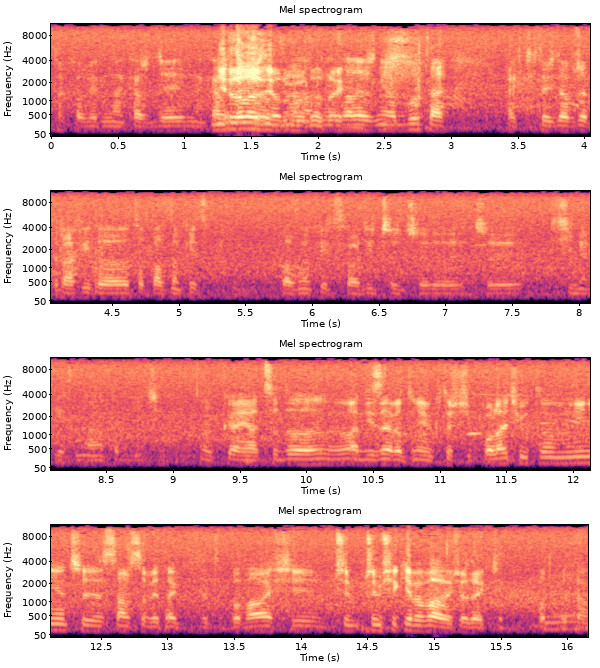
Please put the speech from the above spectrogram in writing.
ktokolwiek na każdy... Na każdy Niezależnie od no, buta, tak? Niezależnie od buta. Jak Ci ktoś dobrze trafi, to, to paznokieć, paznokieć schodzi, czy, czy, czy siniak jest na podbiciu. Okej, a co do Adizero, to nie wiem, ktoś Ci polecił tą linię, czy sam sobie tak wytypowałeś? Czym, czym się kierowałeś, od jak Cię podpytam?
